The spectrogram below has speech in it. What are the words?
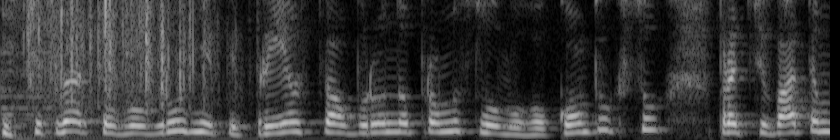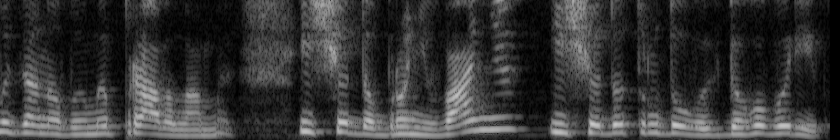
Із 4 грудня підприємства оборонно-промислового комплексу працюватимуть за новими правилами і щодо бронювання, і щодо трудових договорів.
